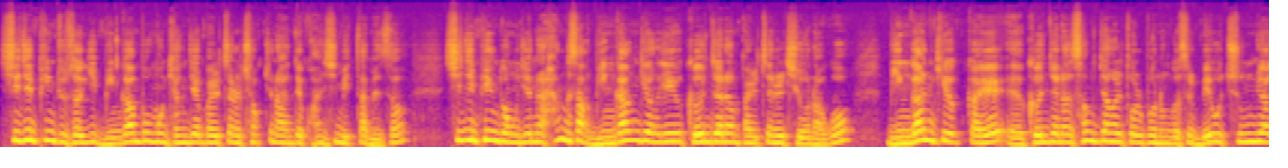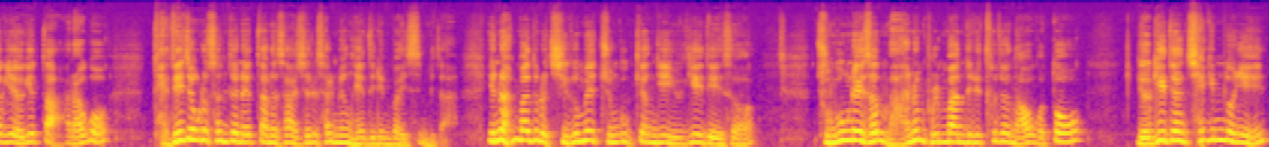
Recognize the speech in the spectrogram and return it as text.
시진핑 주석이 민간 부문 경제 발전을 촉진하는 데 관심이 있다면서 시진핑 동지는 항상 민간 경제의 건전한 발전을 지원하고 민간 기업가의 건전한 성장을 돌보는 것을 매우 중요하게 여겼다라고 대대적으로 선전했다는 사실을 설명해 드린 바 있습니다. 이는 한마디로 지금의 중국 경제 위기에 대해서 중국 내에서 많은 불만들이 터져 나오고 또 여기에 대한 책임론이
